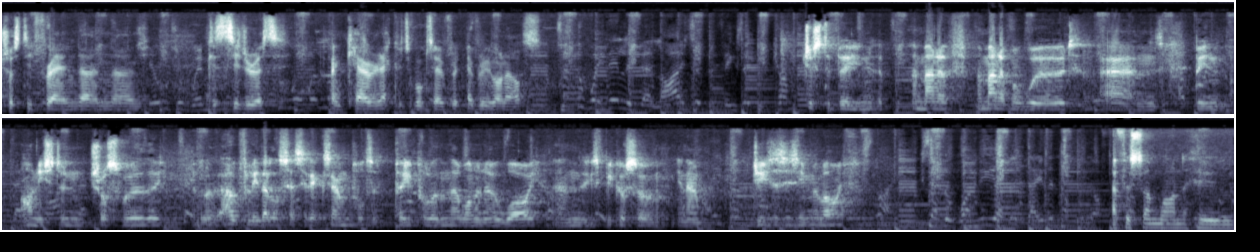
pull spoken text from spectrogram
trusted friend, and um, considerate and caring and equitable to every, everyone else. Just to be a man of a man of my word and being honest and trustworthy. Hopefully that'll set an example to people and they want to know why. And it's because of you know Jesus is in my life. For someone who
